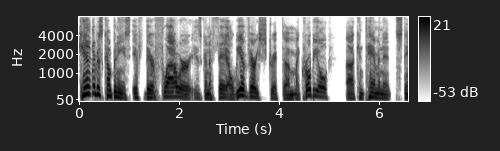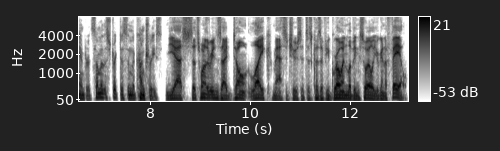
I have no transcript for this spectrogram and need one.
cannabis companies, if their flower is going to fail, we have very strict uh, microbial uh, contaminant standards, some of the strictest in the countries. Yes, that's one of the reasons I don't like Massachusetts is because if you grow in living soil, you're going to fail.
